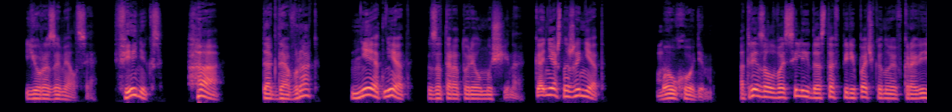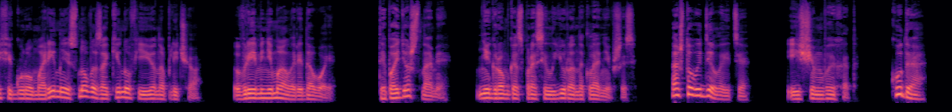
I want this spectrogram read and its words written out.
– Юра замялся. «Феникс? Ха! Тогда враг?» «Нет, нет!» – затараторил мужчина. «Конечно же нет!» «Мы уходим», – отрезал Василий, достав перепачканную в крови фигуру Марины и снова закинув ее на плечо. «Времени мало, рядовой. Ты пойдешь с нами?» Негромко спросил Юра, наклонившись. «А что вы делаете?» «Ищем выход». «Куда?»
